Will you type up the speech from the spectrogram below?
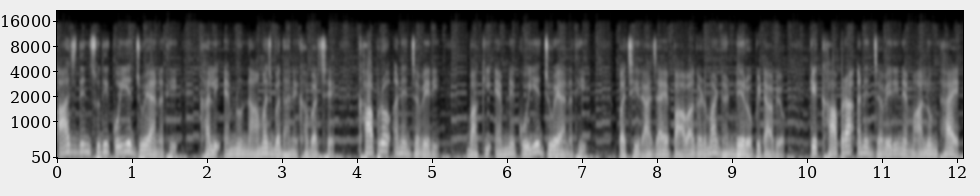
આજ દિન સુધી કોઈએ જોયા નથી. ખાલી એમનું નામ જ બધાને ખબર છે. ખાપરો અને ઝવેરી. બાકી એમને કોઈએ જોયા નથી. પછી રાજાએ પાવાગઢમાં ઢંઢેરો પીટાવ્યો કે ખાપરા અને ઝવેરીને માલુમ થાય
